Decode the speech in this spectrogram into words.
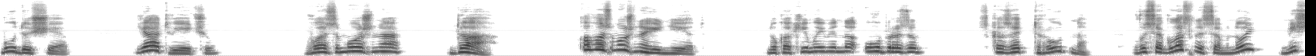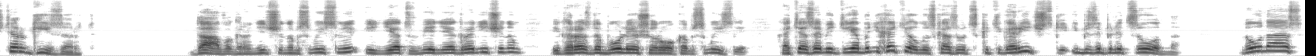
будущее, я отвечу. Возможно, да, а возможно и нет. Но каким именно образом, сказать трудно. Вы согласны со мной, мистер Гизард? Да, в ограниченном смысле, и нет в менее ограниченном и гораздо более широком смысле. Хотя, заметьте, я бы не хотел высказываться категорически и безапелляционно. Но у нас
